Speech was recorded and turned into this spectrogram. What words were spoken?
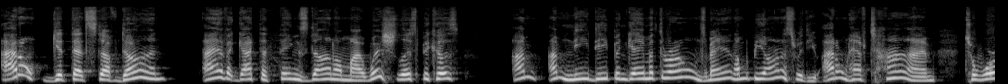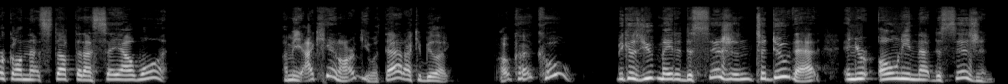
I don't get that stuff done. I haven't got the things done on my wish list because I'm I'm knee deep in Game of Thrones, man. I'm gonna be honest with you. I don't have time to work on that stuff that I say I want. I mean, I can't argue with that. I could be like, okay, cool because you've made a decision to do that and you're owning that decision.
